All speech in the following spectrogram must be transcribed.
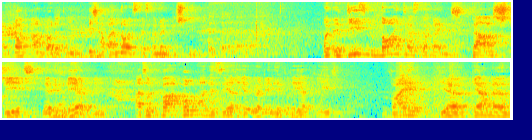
Und Gott antwortet ihm, ich habe ein neues Testament geschrieben. Und in diesem Neuen Testament, da steht der Hebräerbrief. Also warum eine Serie über den Hebräerbrief? Weil wir gerne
